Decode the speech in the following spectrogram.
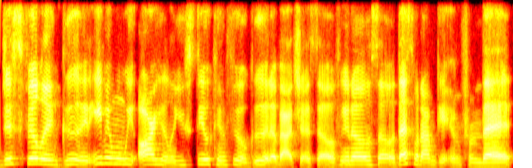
just feeling good, even when we are healing, you still can feel good about yourself, you know? So that's what I'm getting from that.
